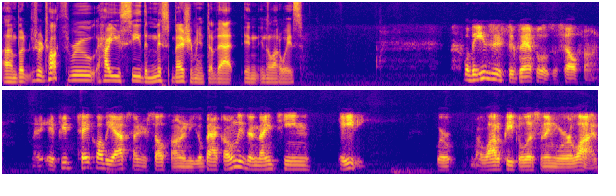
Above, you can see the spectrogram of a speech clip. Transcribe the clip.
Um, but sort of talk through how you see the mismeasurement of that in, in a lot of ways. Well, the easiest example is a cell phone. If you take all the apps on your cell phone and you go back only to 1980, where a lot of people listening were alive,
